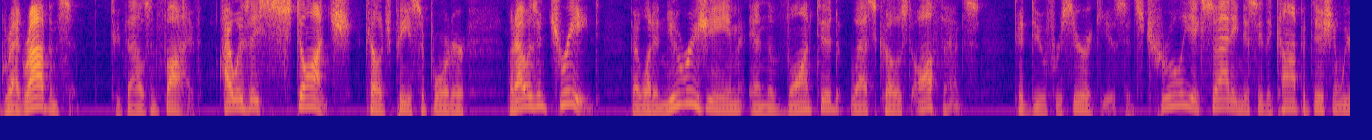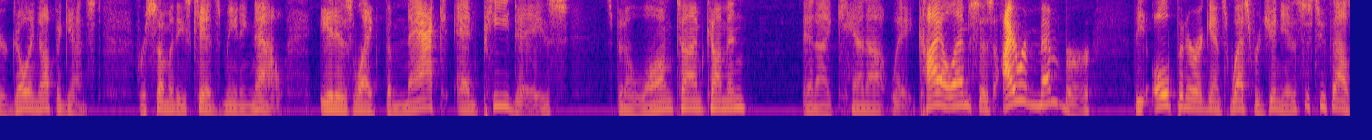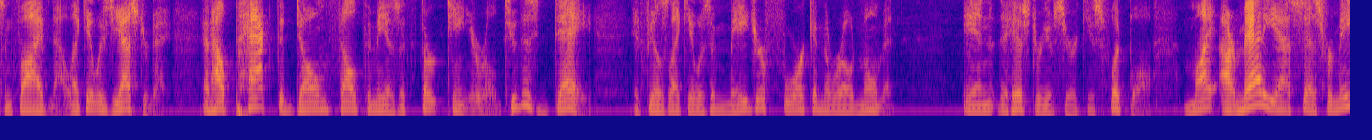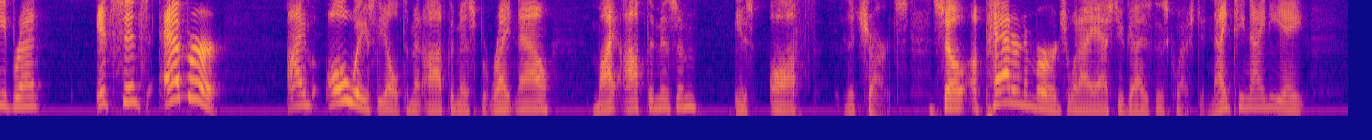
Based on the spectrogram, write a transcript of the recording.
Greg Robinson, 2005. I was a staunch Coach P supporter, but I was intrigued by what a new regime and the vaunted West Coast offense could do for Syracuse. It's truly exciting to see the competition we are going up against for some of these kids, meaning now it is like the MAC and P days. It's been a long time coming and I cannot wait. Kyle M says, I remember the opener against West Virginia. This is 2005 now, like it was yesterday, and how packed the dome felt to me as a 13 year old. To this day, it feels like it was a major fork in the road moment in the history of Syracuse football. My our Matty S says, for me, Brent, it's since ever. I'm always the ultimate optimist, but right now, my optimism is off the charts. So a pattern emerged when I asked you guys this question 1998,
